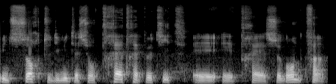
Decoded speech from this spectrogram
une sorte d'imitation très très petite et, très seconde, enfin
